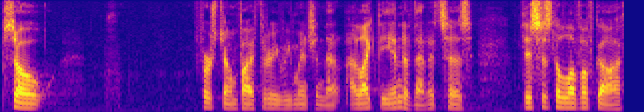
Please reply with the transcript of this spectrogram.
so 1 John 5 3, we mentioned that. I like the end of that. It says, This is the love of God,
